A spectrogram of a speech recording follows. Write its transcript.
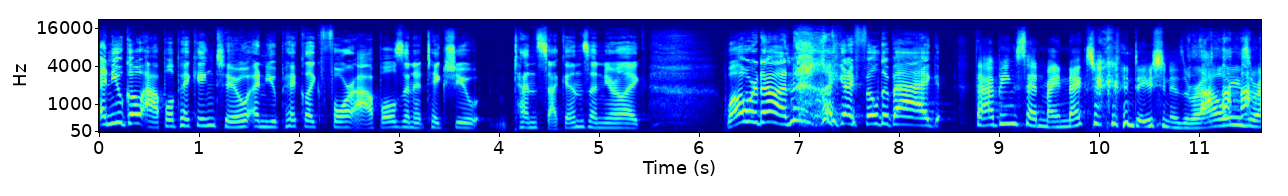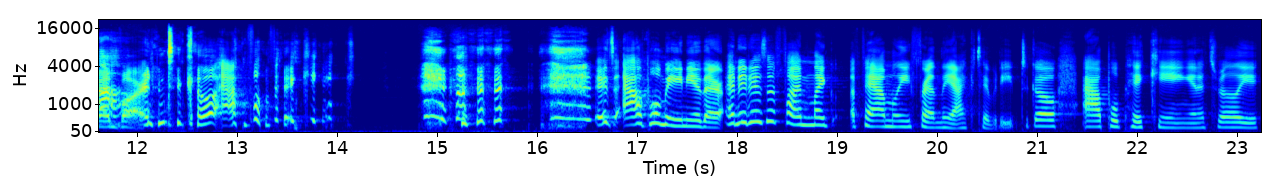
and you go apple picking too, and you pick like four apples, and it takes you 10 seconds, and you're like, well, we're done. like, I filled a bag. That being said, my next recommendation is Rowley's Red Barn to go apple picking. It's apple mania there. And it is a fun, like a family friendly activity to go apple picking. And it's really,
